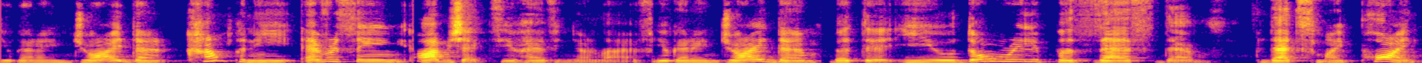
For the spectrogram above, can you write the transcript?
You gotta enjoy their company, everything, objects you have in your life. You gotta enjoy them, but uh, you don't really possess them. That's my point.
